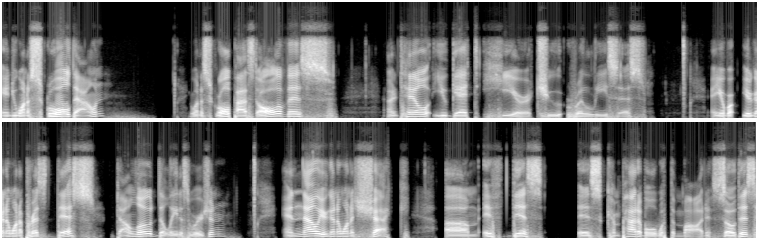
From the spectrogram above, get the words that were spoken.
and you want to scroll down. You want to scroll past all of this until you get here to releases. And you're, you're going to want to press this download the latest version. And now you're going to want to check um, if this is compatible with the mod. So this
